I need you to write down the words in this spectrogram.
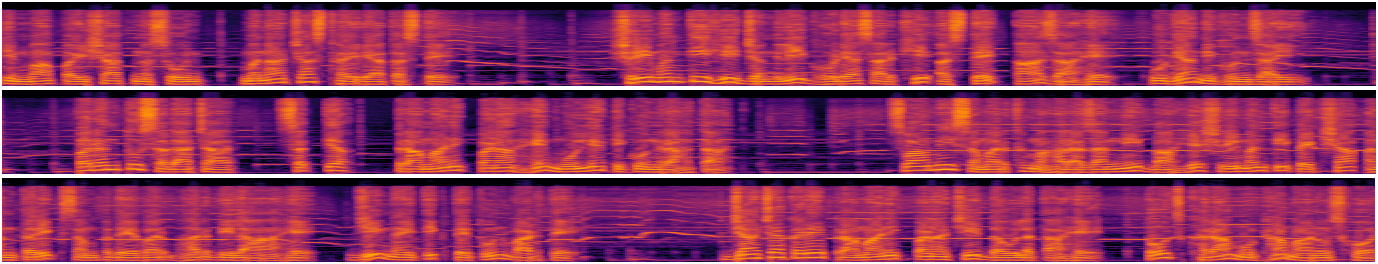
किंवा पैशात नसून मनाच्या स्थैर्यात असते. श्रीमंती ही जंगली घोड्यासारखी असते आज आहे उद्या निघून जाईल परंतु सदाचार सत्य प्रामाणिकपणा हे मूल्य टिकून राहतात. स्वामी समर्थ महाराजांनी बाह्य श्रीमंतीपेक्षा आंतरिक संपदेवर भर दिला आहे जी नैतिकतेतून वाढते. ज्याच्याकडे प्रामाणिकपणाची दौलत आहे तोच खरा मोठा माणूस होय.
